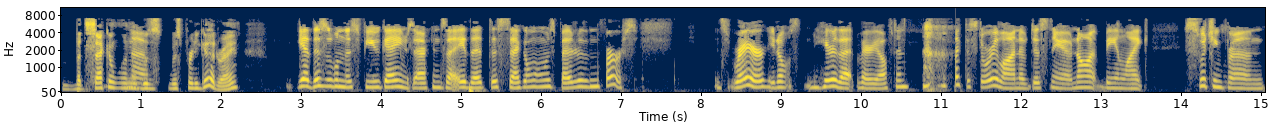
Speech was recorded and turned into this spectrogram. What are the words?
but the second one No. was was pretty good, right? Yeah, this is one of those few games that I can say that the second one was better than the first. It's rare. You don't hear that very often. like the storyline of just, you know, not being like switching from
